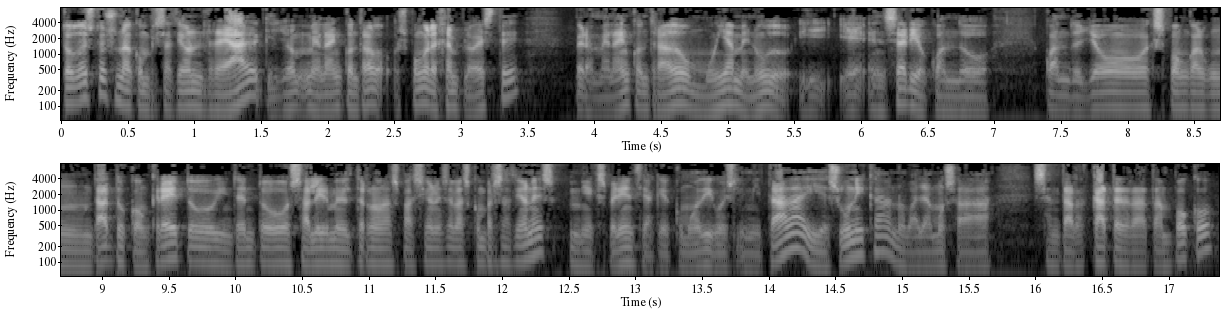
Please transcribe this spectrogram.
Todo esto es una conversación real que yo me la he encontrado, os pongo el ejemplo este, pero me la he encontrado muy a menudo. Y, en serio, cuando, cuando yo expongo algún dato concreto, intento salirme del terreno de las pasiones en las conversaciones, mi experiencia, que como digo es limitada y es única, no vayamos a sentar cátedra tampoco,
